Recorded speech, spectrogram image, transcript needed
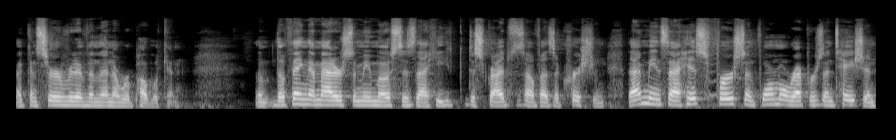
a conservative and then a Republican. The, the thing that matters to me most is that he describes himself as a Christian. That means that his first and formal representation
